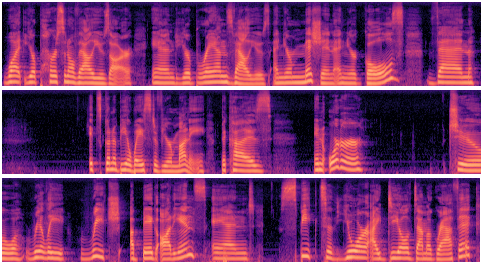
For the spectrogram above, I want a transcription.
what your personal values are and your brand's values and your mission and your goals, then it's going to be a waste of your money because in order to really reach a big audience and speak to your ideal demographic,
